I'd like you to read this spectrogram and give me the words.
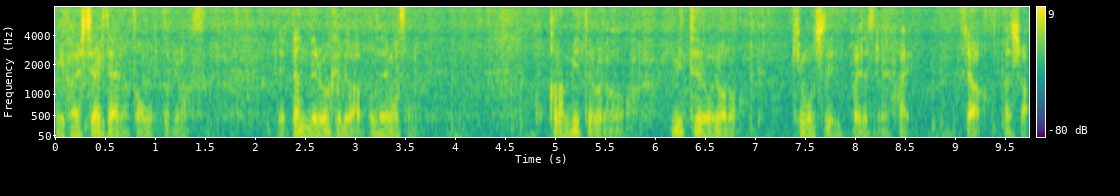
ー、見返してやりたいなと思っております。病んでるわけではございません。ここから見てろよの見てろよの気持ちでいっぱいですね。はい。じゃあ明日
